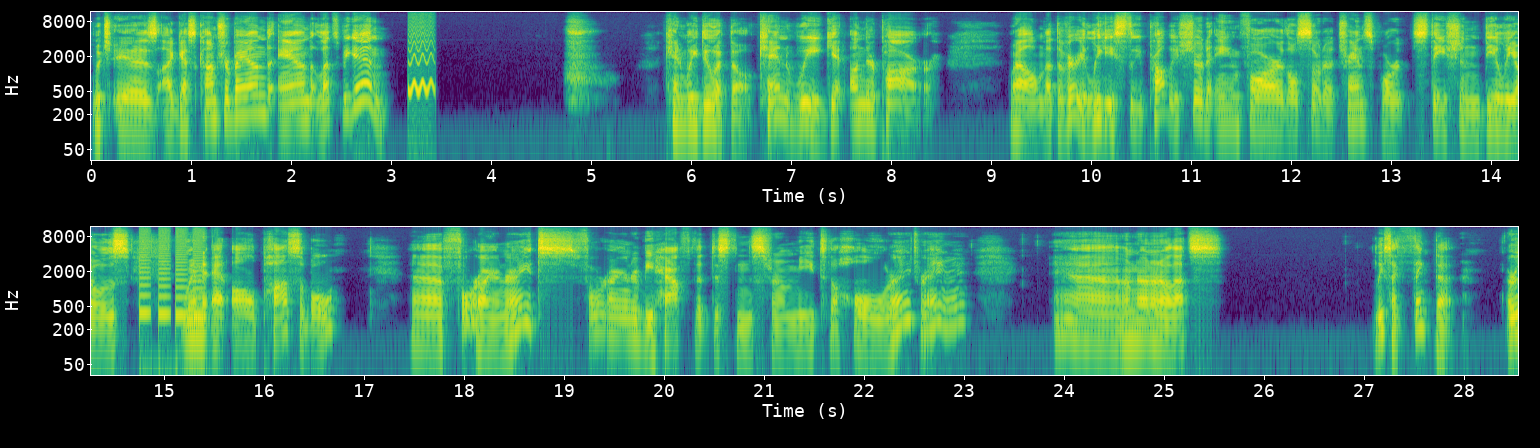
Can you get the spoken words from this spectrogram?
which is, I guess, contraband, and let's begin! Can we do it, though? Can we get under par? Well, at the very least, we probably should aim for those sort of transport station dealios when at all possible. Uh, four iron, right? Four iron would be half the distance from me to the hole, right? Right? Right? Yeah. Uh, no, no, no. That's. At least I think that. Or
